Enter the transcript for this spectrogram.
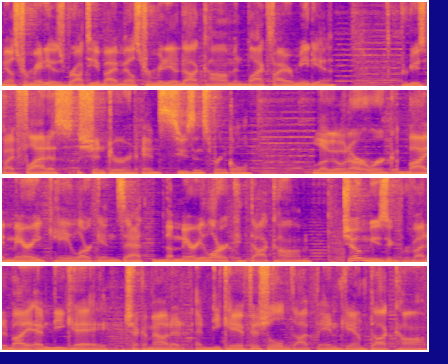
Maelstrom Radio is brought to you by maelstromradio.com and Blackfire Media. Produced by Flatus, Shinter, and Susan Sprinkle. Logo and artwork by Mary K. Larkins at themarylark.com. Show music provided by MDK. Check them out at mdkofficial.bandcamp.com.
